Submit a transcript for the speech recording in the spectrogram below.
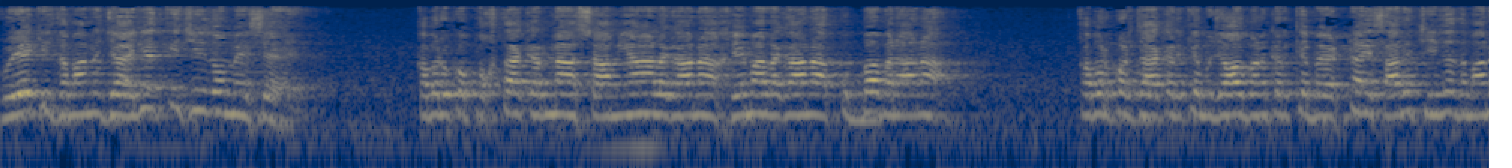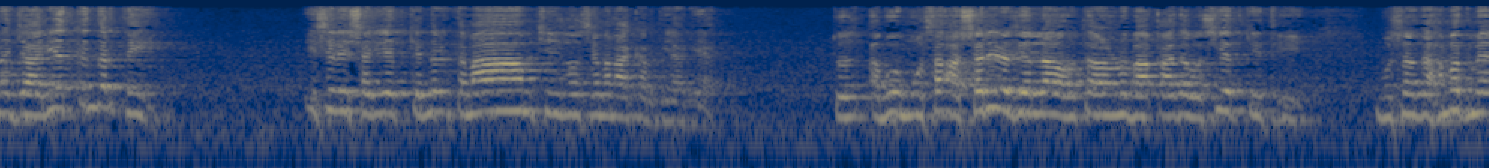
گویا کی زمانے جاہلیت کی چیزوں میں سے ہے۔ قبر کو پختہ کرنا، شامیانہ لگانا، خیمہ لگانا کبا بنانا، قبر پر جا کر کے مجاور بن کر کے بیٹھنا، یہ ساری چیزیں زمانے جاہلیت کے اندر تھیں۔ اس لیے شریعت کے اندر تمام چیزوں سے منع کر دیا گیا۔ تو ابو موسا اشری رضی اللہ تعالیٰ نے باقاعدہ وصیت کی تھی۔ مسرد احمد میں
